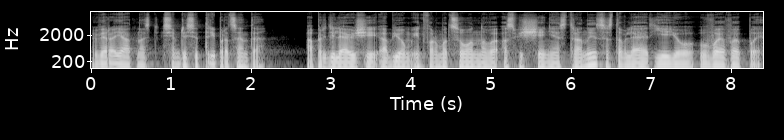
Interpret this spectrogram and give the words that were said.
вероятность 73%, определяющий объем информационного освещения страны, составляет ее ВВП.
